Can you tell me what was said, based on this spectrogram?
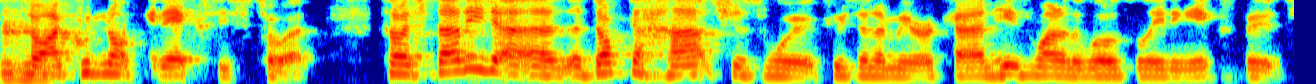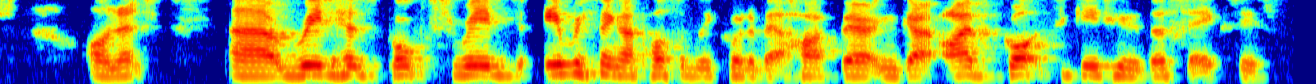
Mm-hmm. So I could not get access to it. So I studied uh, Dr. Harch's work, who's in America, and he's one of the world's leading experts on it. Uh, read his books, read everything I possibly could about hyperbaric, and go, I've got to get her this access.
